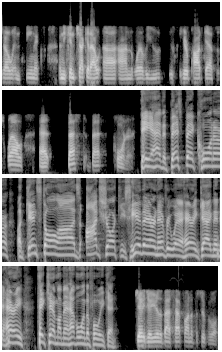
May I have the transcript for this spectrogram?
show in Phoenix, and you can check it out uh, on wherever you hear podcasts as well. at Best Bet Corner. There you have it. Best Bet Corner against all odds. Odd Sharkies here, there, and everywhere. Harry Gagnon. Harry, take care, my man. Have a wonderful weekend. JJ, you're the best. Have fun at the Super Bowl.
